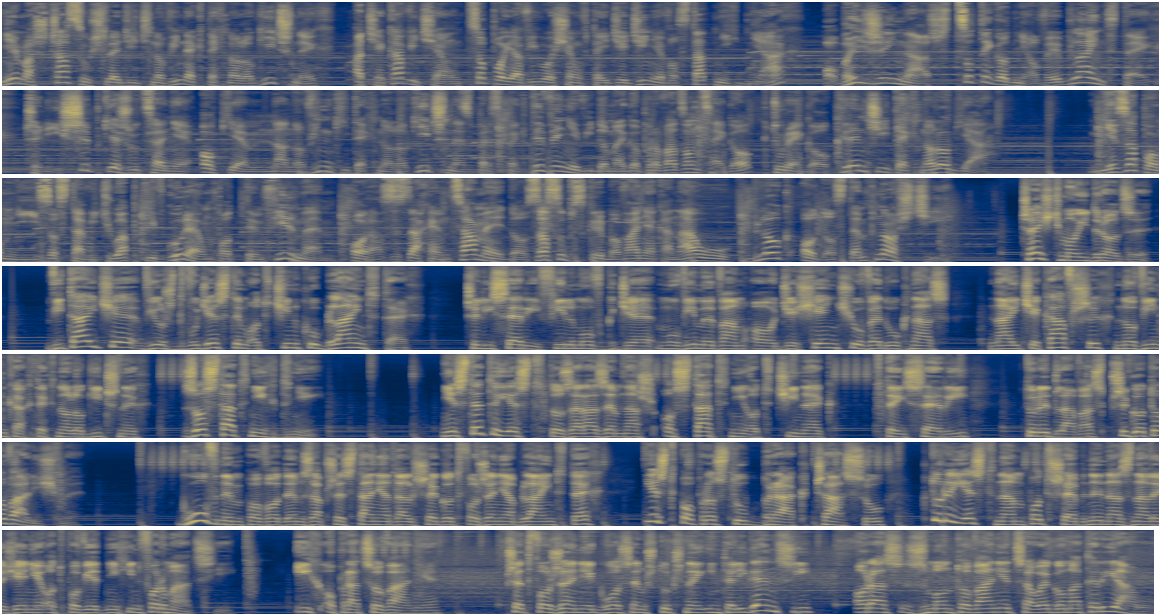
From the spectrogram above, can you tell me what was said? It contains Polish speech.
Nie masz czasu śledzić nowinek technologicznych, a ciekawi Cię, co pojawiło się w tej dziedzinie w ostatnich dniach? Obejrzyj nasz cotygodniowy Blind Tech, czyli szybkie rzucenie okiem na nowinki technologiczne z perspektywy niewidomego prowadzącego, którego kręci technologia. Nie zapomnij zostawić łapki w górę pod tym filmem oraz zachęcamy do zasubskrybowania kanału Blog o dostępności. Cześć moi drodzy. Witajcie w już 20 odcinku Blind Tech, czyli serii filmów, gdzie mówimy wam o 10 według nas najciekawszych nowinkach technologicznych z ostatnich dni. Niestety jest to zarazem nasz ostatni odcinek w tej serii, który dla was przygotowaliśmy. Głównym powodem zaprzestania dalszego tworzenia Blind Tech jest po prostu brak czasu, który jest nam potrzebny na znalezienie odpowiednich informacji, ich opracowanie, przetworzenie głosem sztucznej inteligencji oraz zmontowanie całego materiału.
